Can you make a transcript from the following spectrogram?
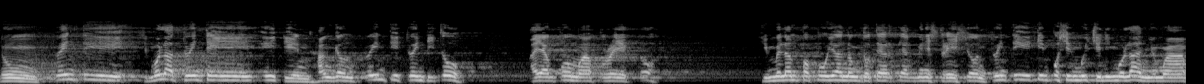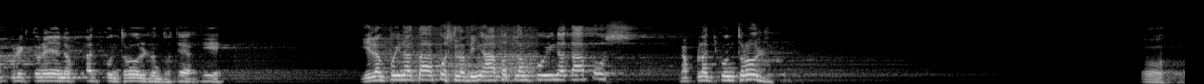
nung 20, simula 2018 hanggang 2022, ayan po mga proyekto. Simulan pa po yan ng Duterte administration. 2018 po sinimulan yung mga proyekto na yan na flood control ng Duterte. Ilan po yung natapos? Labing apat lang po yung natapos na flood control. Oh.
